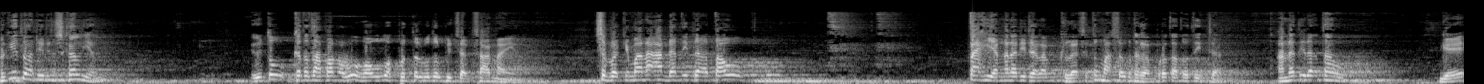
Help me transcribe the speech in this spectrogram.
Begitu hadirin sekalian. Itu ketetapan Allah, Allah betul-betul bijaksana ya. Sebagaimana Anda tidak tahu teh yang ada di dalam gelas itu masuk ke dalam perut atau tidak. Anda tidak tahu. Nggih.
